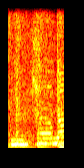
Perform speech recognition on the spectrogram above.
You tell me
